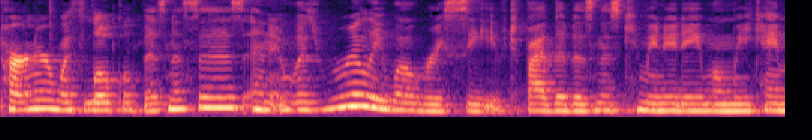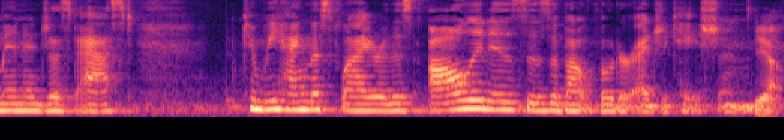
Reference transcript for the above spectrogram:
partner with local businesses, and it was really well received by the business community when we came in and just asked, can we hang this flyer? This all it is is about voter education. Yeah.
